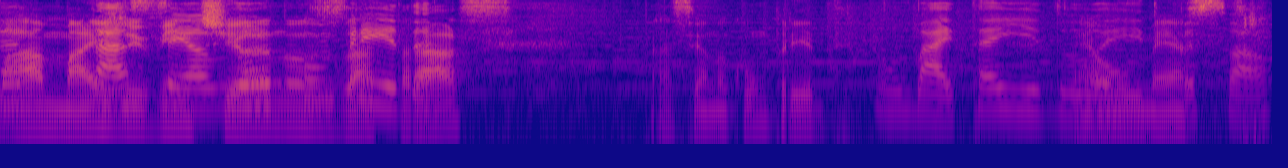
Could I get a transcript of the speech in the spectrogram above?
lá há mais Tá de 20 sendo anos cumprida. atrás está sendo cumprida. Um baita ídolo É um aí mestre. pessoal.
